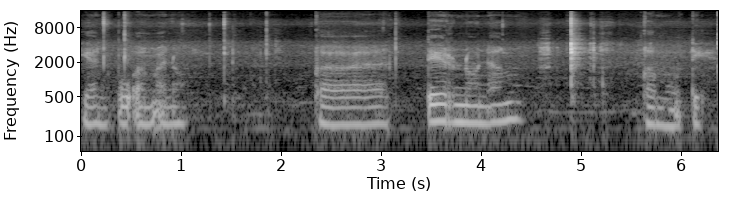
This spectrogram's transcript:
Yan po ang ano, katerno ng kamuti.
